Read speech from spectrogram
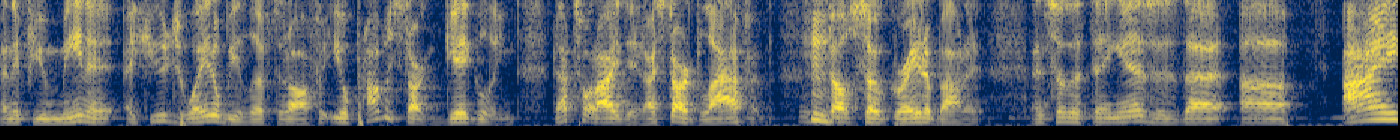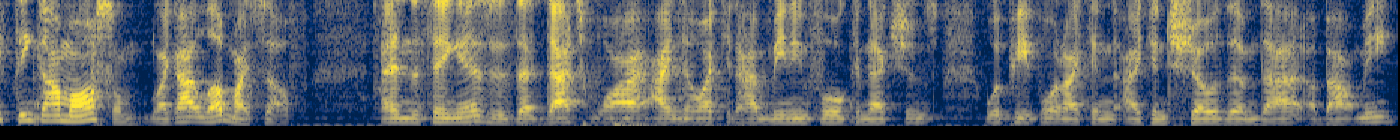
and if you mean it, a huge weight will be lifted off it. You'll probably start giggling. That's what I did. I started laughing. I felt so great about it. And so the thing is, is that uh, I think I'm awesome. Like I love myself. And the thing is, is that that's why I know I can have meaningful connections with people, and I can I can show them that about me.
